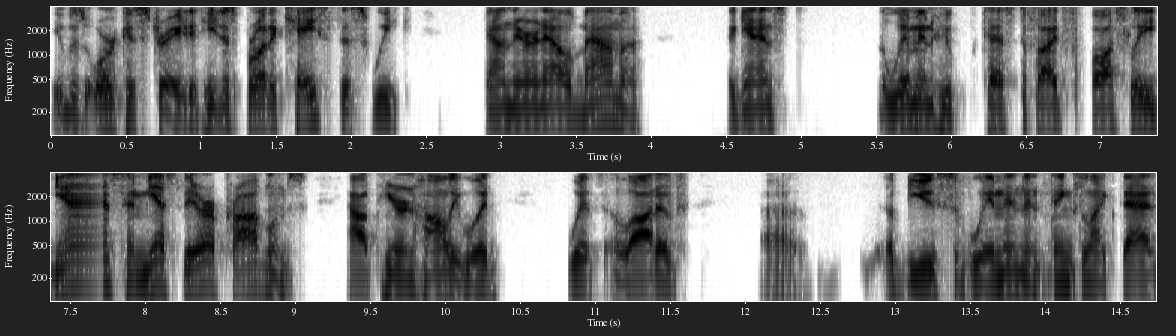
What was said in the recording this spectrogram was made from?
It was orchestrated. He just brought a case this week down there in Alabama against the women who testified falsely against him. Yes, there are problems out here in Hollywood with a lot of uh, abuse of women and things like that,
